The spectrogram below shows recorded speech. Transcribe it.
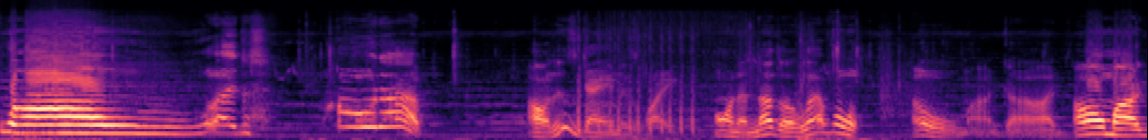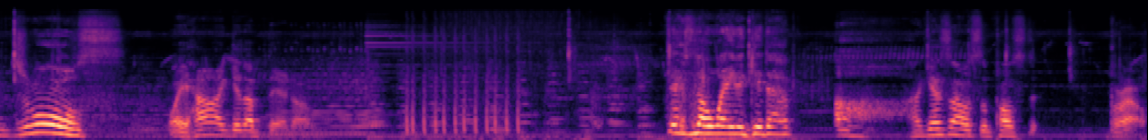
Whoa! What? Hold up! Oh, this game is like on another level. Oh my god. Oh my jewels! Wait, how I get up there though? There's no way to get up. Oh, I guess I was supposed to. Bro.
